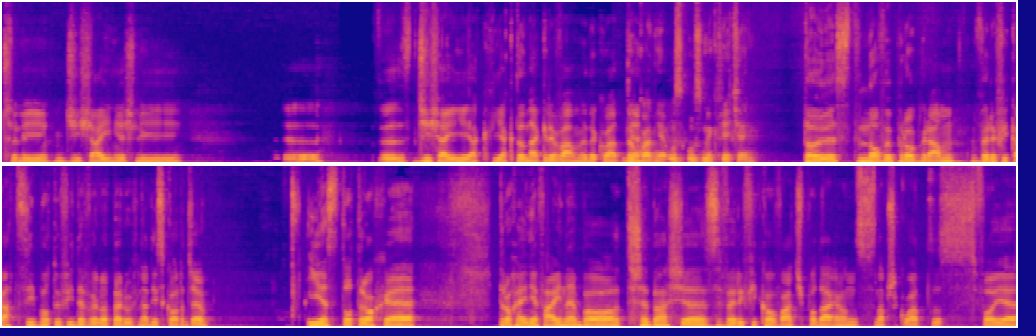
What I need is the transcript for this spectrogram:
czyli dzisiaj, jeśli yy, yy, dzisiaj, jak, jak to nagrywamy dokładnie. Dokładnie, 8 kwiecień. To jest nowy program weryfikacji botów i deweloperów na Discordzie. Jest to trochę, trochę niefajne, bo trzeba się zweryfikować, podając na przykład swoje,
